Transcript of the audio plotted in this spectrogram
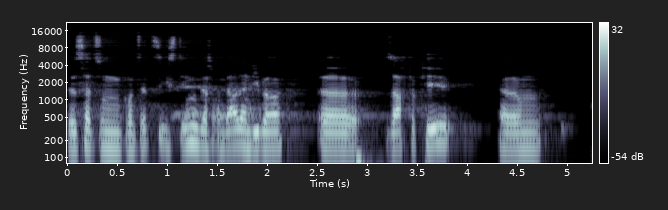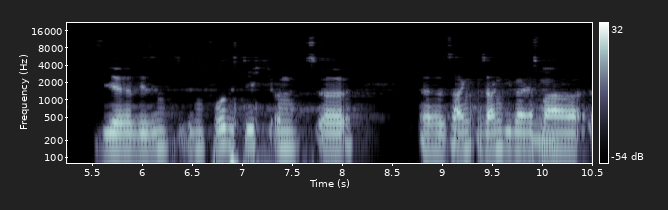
das ist halt so ein grundsätzliches Ding, dass man da dann lieber äh, sagt, okay, ähm, wir, wir, sind, wir sind vorsichtig und äh, äh, sagen, sagen lieber erstmal mhm.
